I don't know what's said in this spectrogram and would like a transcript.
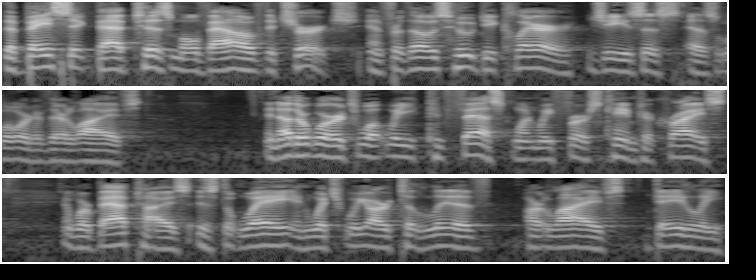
the basic baptismal vow of the church and for those who declare Jesus as Lord of their lives. In other words, what we confessed when we first came to Christ and we're baptized is the way in which we are to live our lives daily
